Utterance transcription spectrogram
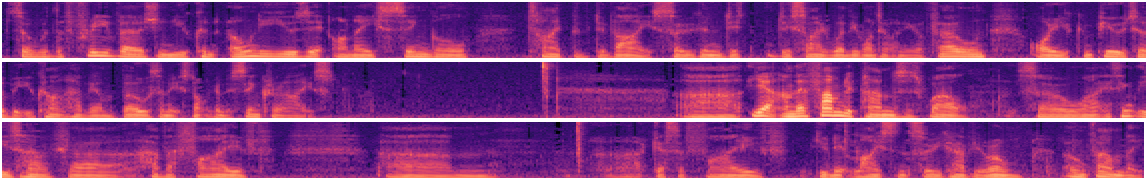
So with the free version, you can only use it on a single type of device. So you can de decide whether you want it on your phone or your computer, but you can't have it on both, and it's not going to synchronize. Uh, yeah, and they're family pans as well. So I think these have uh, have a five. Um, uh, I guess a five unit license so you can have your own own family.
